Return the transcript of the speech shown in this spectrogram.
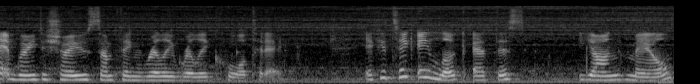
am going to show you something really, really cool today. If you take a look at this young male,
